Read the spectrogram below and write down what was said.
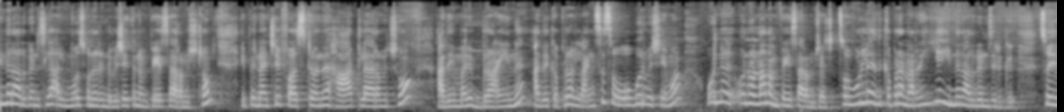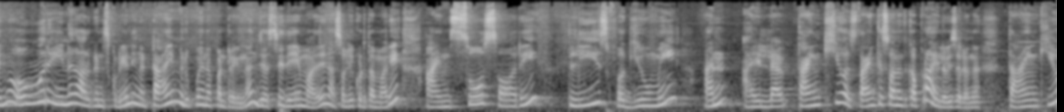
இன்னர் ஆர்கன்ஸில் ஆல்மோஸ்ட் ஒன்று ரெண்டு விஷயத்தை நம்ம பேச ஆரம்பிச்சிட்டோம். இப்போ என்னாச்சு? ஃபஸ்ட்டு வந்து ஹார்ட்டில் ஆரம்பித்தோம் அதே மாதிரி பிரைனு அதுக்கப்புறம் லங்ஸ் ஸோ ஒவ்வொரு விஷயமா ஒன்று ஒன்று ஒன்றா நம்ம பேச ஆரம்பிச்சாச்சு. ஸோ உள்ள இதுக்கப்புறம் நிறைய இன்னர் ஆர்கன்ஸ் இருக்குது ஸோ இது மாதிரி ஒவ்வொரு இன்னர் ஆர்கன்ஸ் கூடயும் நீங்கள் டைம் இருக்கும். என்ன பண்ணுறீங்கன்னா ஜஸ்ட் இதே மாதிரி நான் சொல்லி கொடுத்த மாதிரி I am so sorry please forgive me and I love thank you thank you சொன்னதுக்கப்புறம் ஐ லவ் யூ சொல்லுங்கள் தேங்க்யூ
